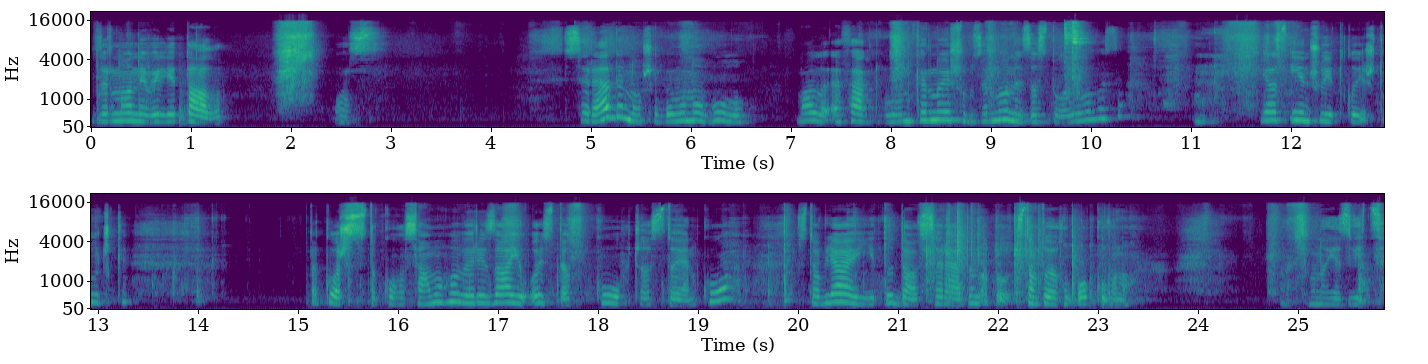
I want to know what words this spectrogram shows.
зерно не вилітало. Ось. Всередину, щоб воно було, мало ефект бункерної, щоб зерно не застоювалося. Я з іншої такої штучки. Також з такого самого вирізаю ось таку частинку, вставляю її туди всередину, то, з там того боку воно. Ось воно є звідси.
